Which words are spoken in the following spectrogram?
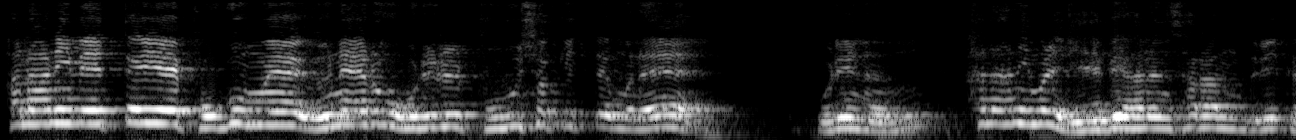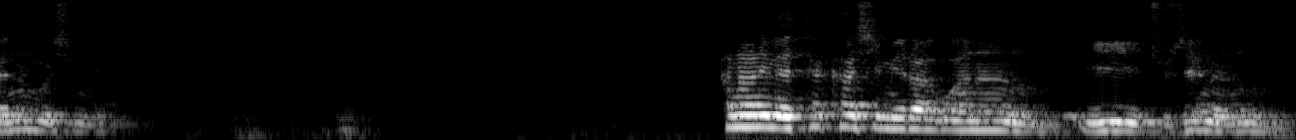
하나님의 때에 복음의 은혜로 우리를 부르셨기 때문에 우리는 하나님을 예배하는 사람들이 되는 것입니다. 하나님의 택하심이라고 하는 이 주제는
